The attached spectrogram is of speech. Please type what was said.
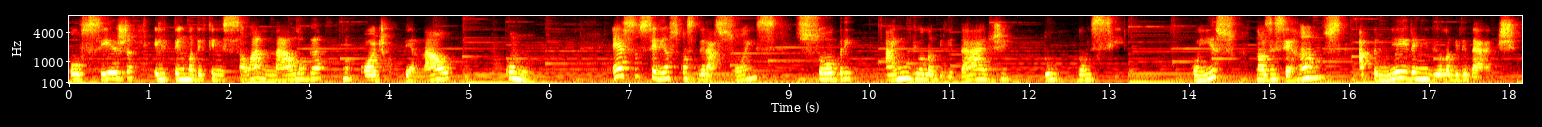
ou seja, ele tem uma definição análoga no Código Penal comum. Essas seriam as considerações sobre a inviolabilidade do domicílio. Com isso, nós encerramos a primeira inviolabilidade,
